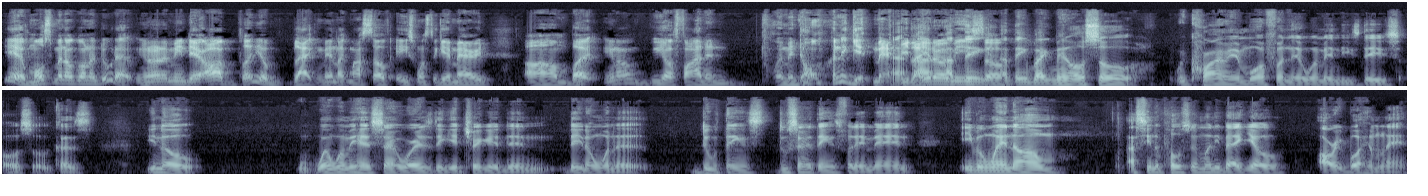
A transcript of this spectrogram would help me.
yeah, most men are going to do that. You know what I mean? There are plenty of black men like myself. Ace wants to get married, um, but you know we are finding women don't want to get married. Like you know what I, mean? Think, so I think black men also requiring more from their women these days, also because you know when women hear certain words, they get triggered and they don't want to do things, do certain things for their man. Even when um, I seen a post with Moneybagg Yo, Ari bought him land.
